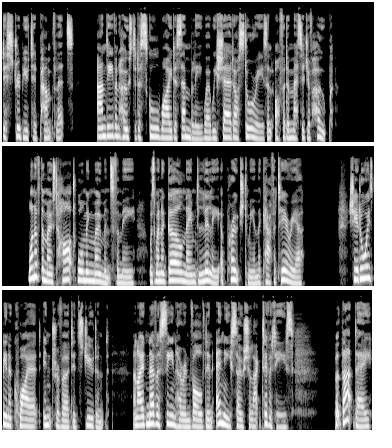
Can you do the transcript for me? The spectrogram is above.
distributed pamphlets, and even hosted a school wide assembly where we shared our stories and offered a message of hope. One of the most heartwarming moments for me was when a girl named Lily approached me in the cafeteria. She had always been a quiet, introverted student and I had never seen her involved in any social activities. But that day,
